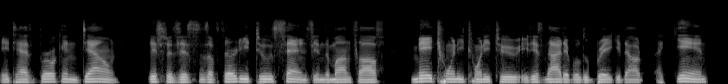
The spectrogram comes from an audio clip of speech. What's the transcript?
it has broken down this resistance of 32 cents in the month of May 2022. It is not able to break it out again.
